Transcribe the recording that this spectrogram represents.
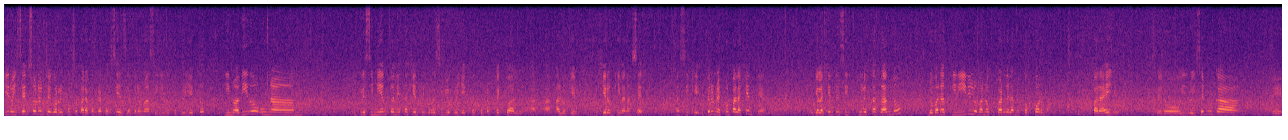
Hidroicen solo entregó recursos para comprar conciencia, pero no ha seguido estos proyectos y no ha habido una un crecimiento en esta gente que recibió proyectos con respecto a, lo que dijeron que iban a hacer. Así que, pero no es culpa a la gente, ¿eh? porque a la gente si tú le estás dando, lo van a adquirir y lo van a ocupar de la mejor forma para ellos. Pero Hidroicén nunca eh,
